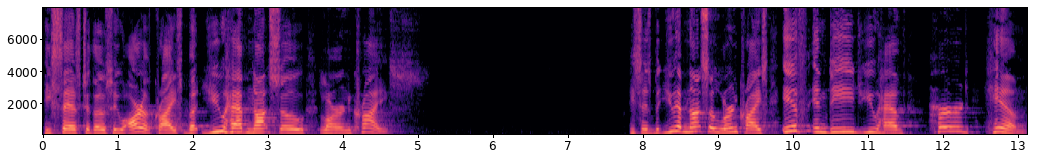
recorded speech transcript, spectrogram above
He says to those who are of Christ, But you have not so learned Christ. He says, But you have not so learned Christ if indeed you have heard him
